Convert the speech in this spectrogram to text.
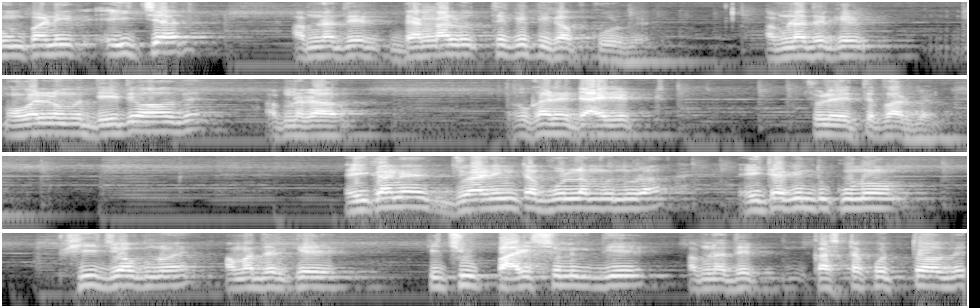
কোম্পানির এইচআর আপনাদের ব্যাঙ্গালোর থেকে পিক আপ করবে আপনাদেরকে মোবাইল নম্বর দিয়ে দেওয়া হবে, আপনারা ওখানে ডাইরেক্ট চলে যেতে পারবেন। এইখানে জয়েনিংটা বললাম বন্ধুরা, এইটা কিন্তু কোনো ফ্রি জব নয়, আমাদেরকে কিছু পারিশ্রমিক দিয়ে আপনাদের কাজটা করতে হবে।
